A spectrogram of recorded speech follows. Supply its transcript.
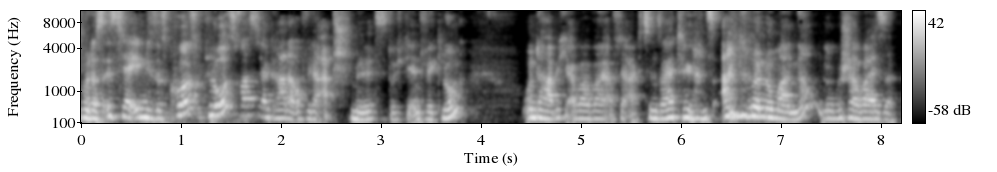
Und das ist ja eben dieses Kurs plus, was ja gerade auch wieder abschmilzt durch die Entwicklung. Und da habe ich aber bei, auf der Aktienseite ganz andere Nummern, ne? logischerweise.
